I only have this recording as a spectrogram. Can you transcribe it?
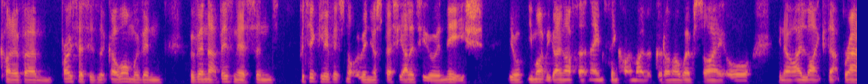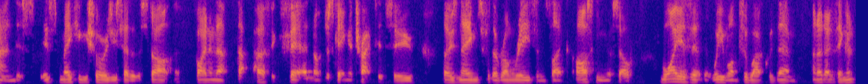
kind of um, processes that go on within within that business. And particularly if it's not within your speciality or a niche, you you might be going after that name to think oh, I might look good on our website or you know I like that brand. It's it's making sure, as you said at the start, that finding that that perfect fit and not just getting attracted to those names for the wrong reasons. Like asking yourself, why is it that we want to work with them? And I don't think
